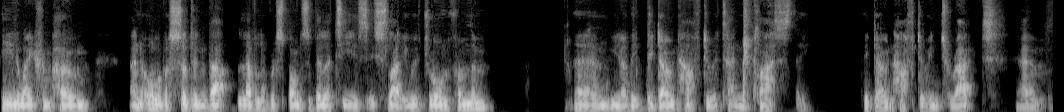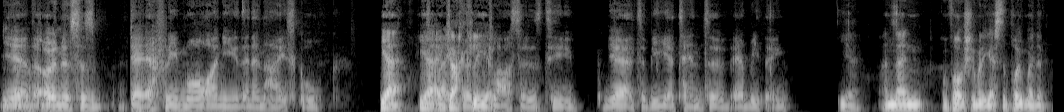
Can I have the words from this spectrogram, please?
being away from home, and all of a sudden that level of responsibility is, is slightly withdrawn from them. Um, you know, they, they don't have to attend class. They they don't have to interact. Um, yeah, the onus is definitely more on you than in high school. Yeah, yeah, like exactly. classes to yeah to be attentive, everything. Yeah, and then unfortunately, when it gets to the point where they've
